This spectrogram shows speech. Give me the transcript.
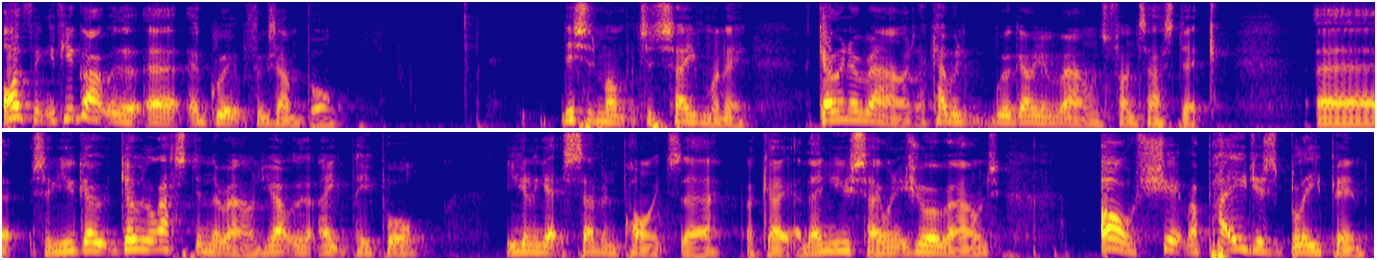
I think if you go out with a, a group, for example, this is my, to save money. Going around, okay, we're going in rounds, fantastic. Uh, so you go go last in the round. You're out with eight people. You're gonna get seven points there, okay. And then you say when it's your round, oh shit, my page is bleeping,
